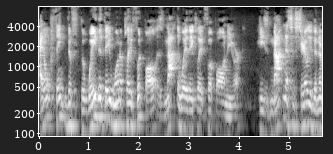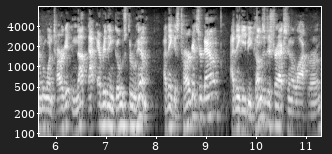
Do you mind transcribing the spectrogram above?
I don't think the, the way that they want to play football is not the way they played football in New York. He's not necessarily the number one target, and not, not everything goes through him. I think his targets are down. I think he becomes a distraction in the locker room.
